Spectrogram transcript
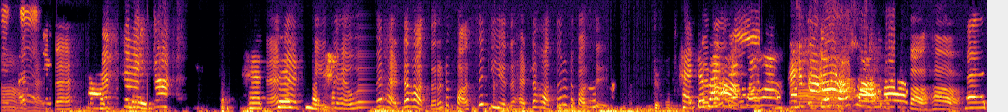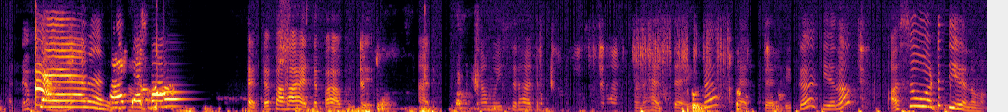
ආ 70 ටීචර් හැව්වේ 64ට පස්සේ කීයද? 64ට පස්සේ? හැට පහ හැට පහ පුතේ. හරි. යමු ඉස්සරහට. හැත්ත එක හැත්ත එක කියලා අසූවට තියෙනවා.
